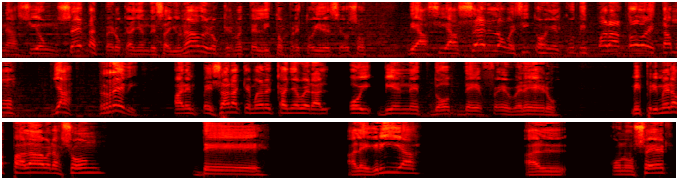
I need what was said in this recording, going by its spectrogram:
Nación Z. Espero que hayan desayunado y los que no estén listos, prestos y deseosos de así hacerlo. Besitos en el cutis para todos. Estamos ya ready para empezar a quemar el cañaveral hoy viernes 2 de febrero. Mis primeras palabras son de alegría al conocer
